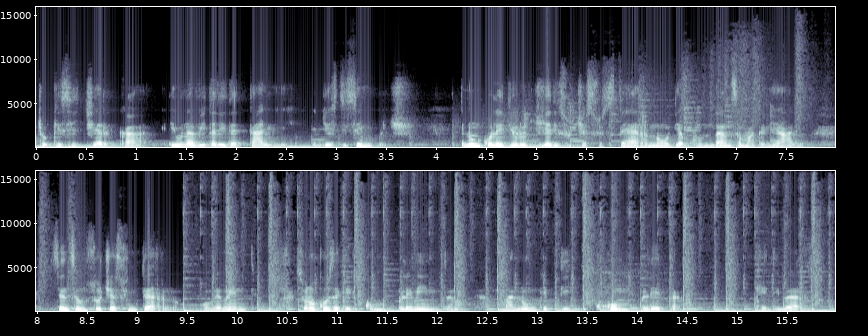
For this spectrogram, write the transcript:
ciò che si cerca è una vita di dettagli e gesti semplici e non quell'ideologia di successo esterno o di abbondanza materiale, senza un successo interno, ovviamente. Sono cose che complementano, ma non che ti completano che è diverso.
